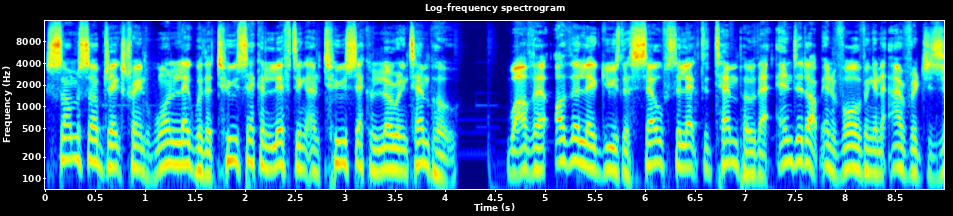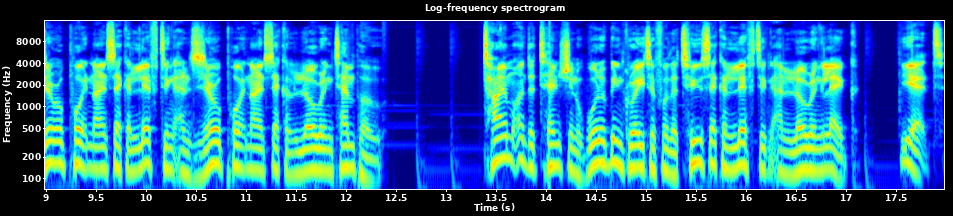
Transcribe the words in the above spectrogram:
Some subjects trained one leg with a 2 second lifting and 2 second lowering tempo, while their other leg used a self-selected tempo that ended up involving an average 0.9 second lifting and 0.9 second lowering tempo. Time under tension would have been greater for the 2 second lifting and lowering leg, yet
